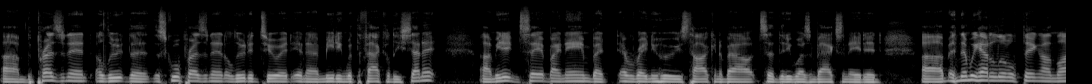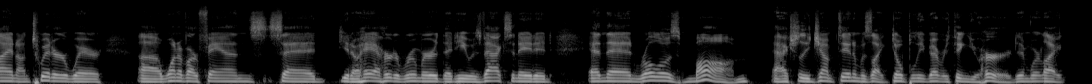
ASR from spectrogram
um, the president allude the the school president alluded to it in a meeting with the faculty senate. Um, he didn't say it by name, but everybody knew who he was talking about. Said that he wasn't vaccinated, um, and then we had a little thing online on Twitter where. Uh, one of our fans said, you know, hey, I heard a rumor that he was vaccinated. And then Rolo's mom actually jumped in and was like, don't believe everything you heard. And we're like,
